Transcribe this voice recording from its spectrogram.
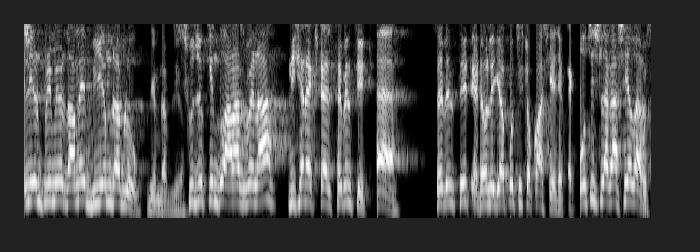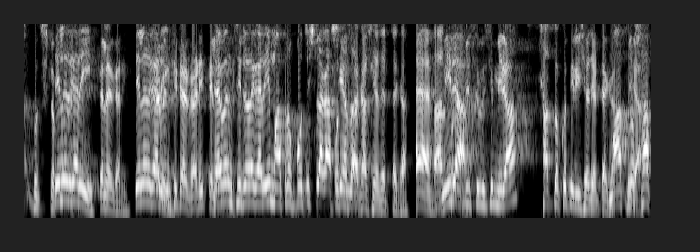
এলিয়ন প্রিমিয়ার দামে বিএমডাব্লিউ বিএমডাব্লিউ সুযোগ কিন্তু আর আসবে না। Nissan X Trail seven seat হ্যাঁ। সেভেন সিট এটা হলে গিয়া পঁচিশ লক্ষ আশি হাজার টাকা। পঁচিশ লাখ আশি হাজার? পঁচিশ লক্ষ তেলের গাড়ি? তেলের গাড়ি। তেলের গাড়ি? সিটার গাড়ি সেভেন সিটার গাড়ি। মাত্র পঁচিশ লাখ আশি হাজার। আশি হাজার টাকা। হ্যাঁ, মিরা। মিরা মীরা সাত লক্ষ তিরিশ হাজার টাকা। মাত্র সাত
